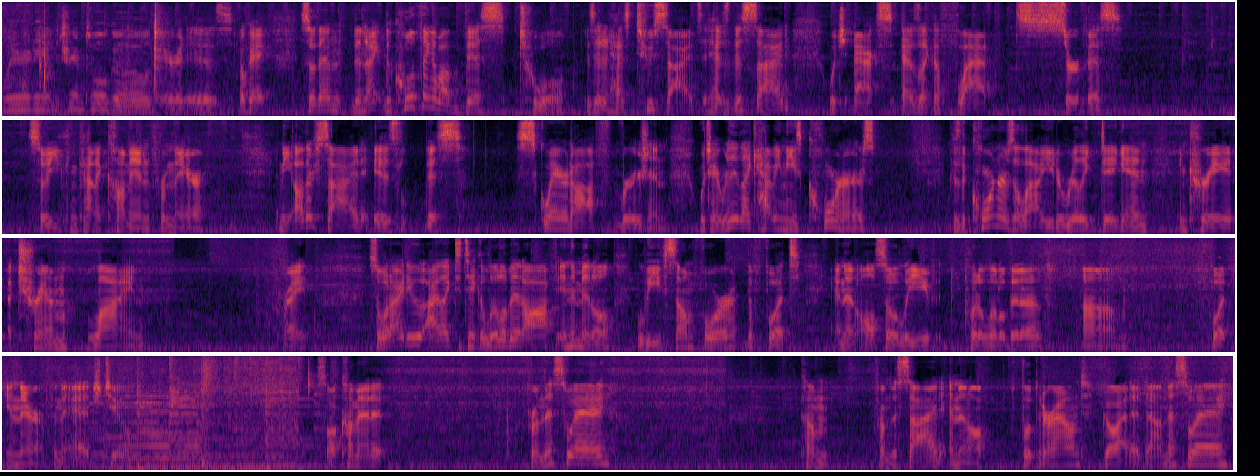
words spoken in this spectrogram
Where did the trim tool go? There it is. Okay, so then the night the cool thing about this tool is that it has two sides. It has this side, which acts as like a flat surface. So you can kind of come in from there. And the other side is this squared off version, which I really like having these corners because the corners allow you to really dig in and create a trim line, right? So what I do, I like to take a little bit off in the middle, leave some for the foot, and then also leave, put a little bit of um, foot in there from the edge too. So I'll come at it from this way, come from the side, and then I'll flip it around, go at it down this way.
